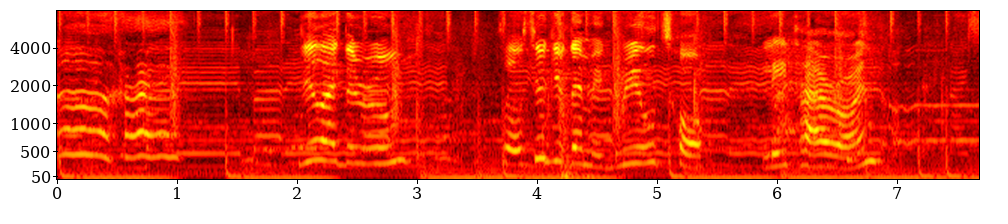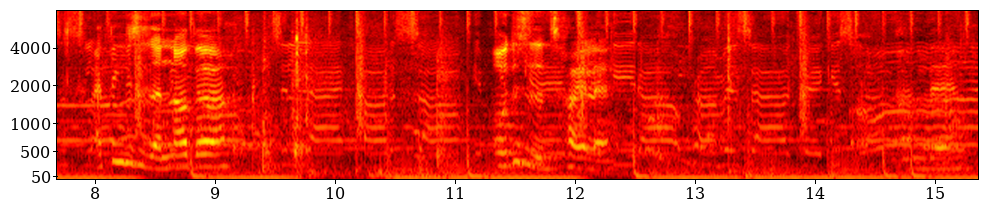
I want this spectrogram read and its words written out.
Oh, hi. Do you like the room? So I'll still give them a real tour later on. I think this is another. Oh, this is a toilet. And then.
